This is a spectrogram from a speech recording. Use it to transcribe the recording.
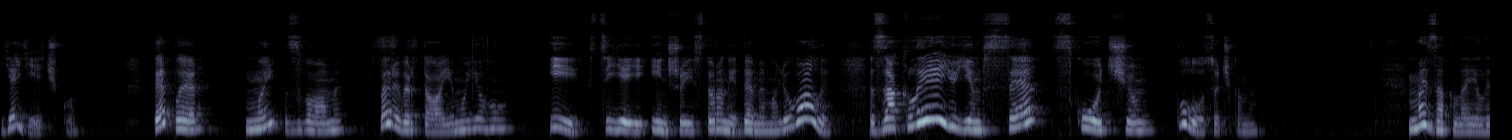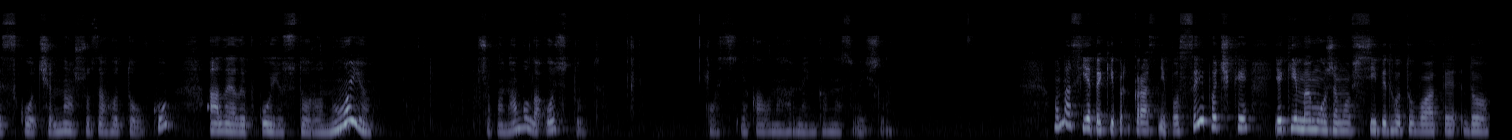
яєчко. Тепер ми з вами перевертаємо його і з цієї іншої сторони, де ми малювали, заклеюємо все скотчем, полосочками. Ми заклеїли скотчем нашу заготовку, але липкою стороною, щоб вона була ось тут. Ось, яка вона гарненька в нас вийшла. У нас є такі прекрасні посипочки, які ми можемо всі підготувати до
